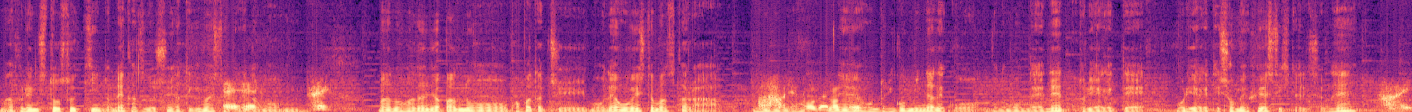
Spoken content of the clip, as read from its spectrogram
まあ、フレンチトースト基金の、ね、活動を一緒にやってきましたけれども、えーうん、はいまあ、あのハザリンジャパンのパパたちも、ね、応援してますから、あありがとうございます、ね、本当にこうみんなでこうこの問題ね取り上げて盛り上げて証明増やしていきたいですよね。はい。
